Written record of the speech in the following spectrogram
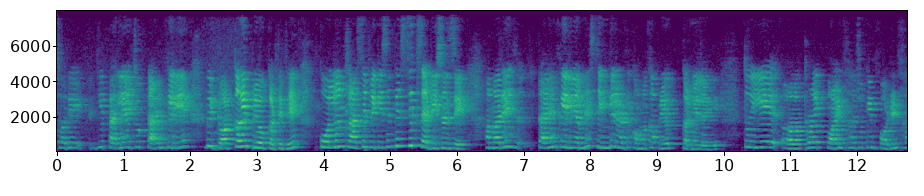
सॉरी ये पहले जो टाइम के लिए भी डॉट का ही प्रयोग करते थे कोलन क्लासिफिकेशन के सिक्स एडिशन से, हमारे टाइम के लिए हमने सिंगल हेड कॉमा का प्रयोग करने लगे। तो ये थोड़ा एक पॉइंट था जो कि इम्पोर्टेंट था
